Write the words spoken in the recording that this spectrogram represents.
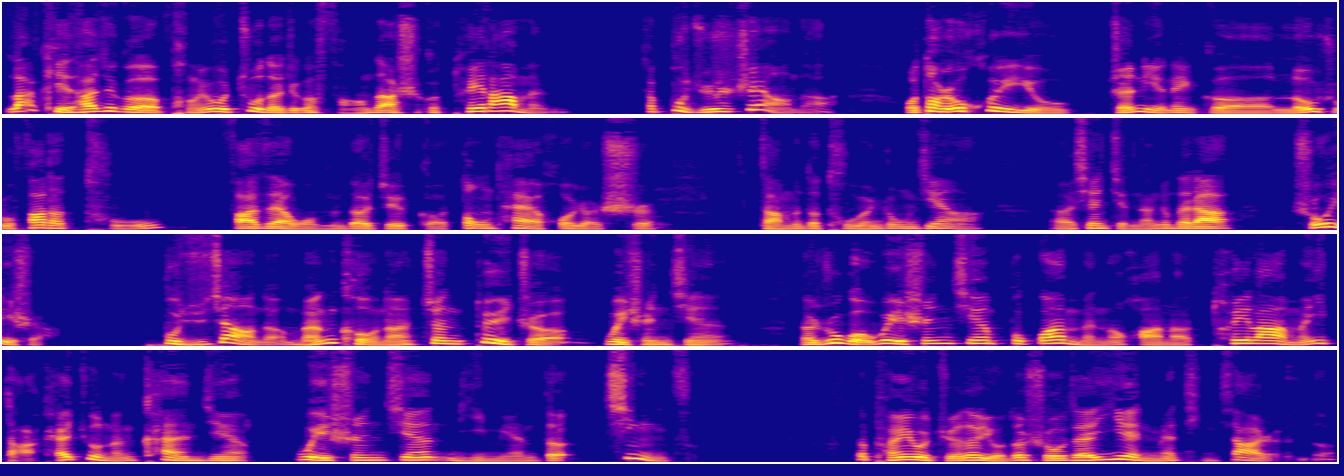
Lucky 他这个朋友住的这个房子啊是个推拉门，它布局是这样的啊。我到时候会有整理那个楼主发的图发在我们的这个动态或者是咱们的图文中间啊。呃，先简单跟大家说一声，布局这样的，门口呢正对着卫生间。那如果卫生间不关门的话呢，推拉门一打开就能看见卫生间里面的镜子。那朋友觉得有的时候在夜里面挺吓人的。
